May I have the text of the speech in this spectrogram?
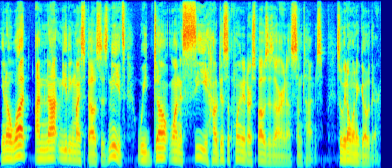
you know what? I'm not meeting my spouse's needs. We don't want to see how disappointed our spouses are in us sometimes. So we don't want to go there.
